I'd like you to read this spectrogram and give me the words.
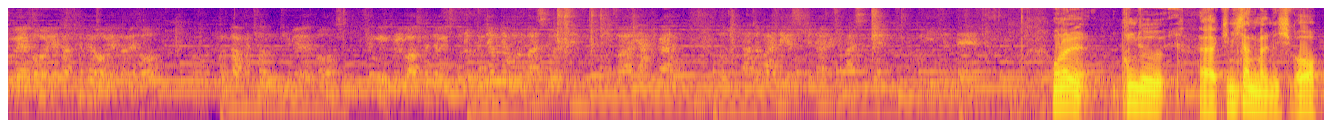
도에서 예산 최대어 예산에서 어, 당당 하천 팀에서 결과 판정이 오늘 긍정적으로 말씀을 드린 부분과 약간 또좀 따져봐야 되겠습니다 이렇게 말씀드린 부분이 있는데 오늘 풍주 어, 김 시장님을 모시고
